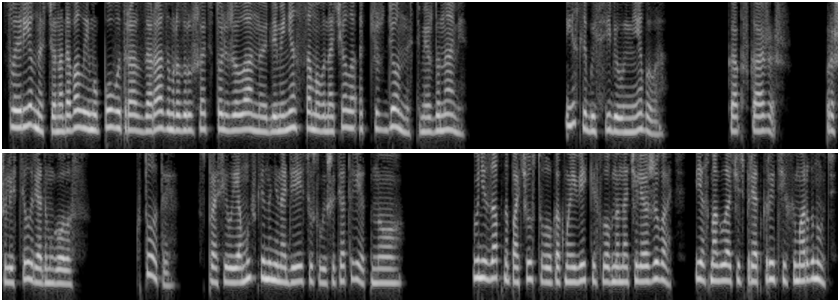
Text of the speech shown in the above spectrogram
Своей ревностью она давала ему повод раз за разом разрушать столь желанную для меня с самого начала отчужденность между нами. Если бы Сибил не было... «Как скажешь», — прошелестел рядом голос. «Кто ты?» — спросил я мысленно, не надеясь услышать ответ, но... Внезапно почувствовал, как мои веки словно начали оживать. Я смогла чуть приоткрыть их и моргнуть.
